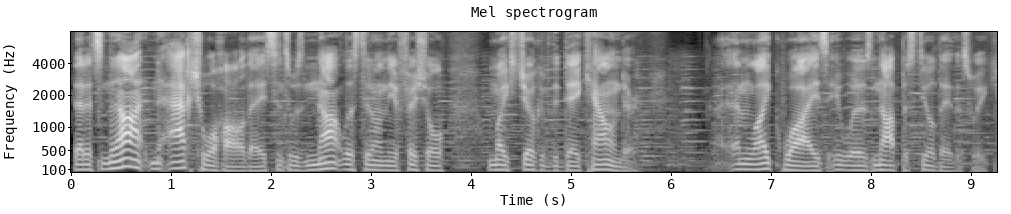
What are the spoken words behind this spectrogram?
that it's not an actual holiday since it was not listed on the official Mike's Joke of the Day calendar and likewise, it was not Bastille Day this week.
